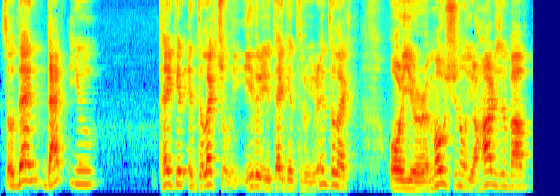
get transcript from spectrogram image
so then that you take it intellectually. Either you take it through your intellect or your emotional, your heart is involved.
